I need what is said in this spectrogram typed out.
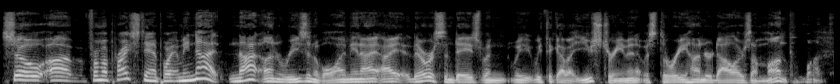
so uh, from a price standpoint, I mean, not not unreasonable. I mean, I, I there were some days when we, we think about UStream and it was three hundred dollars a month, month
